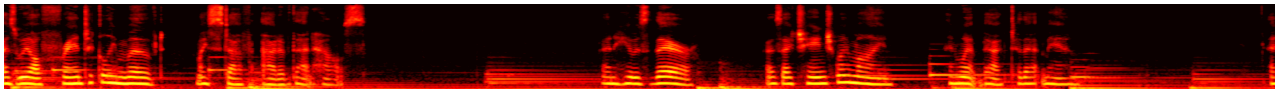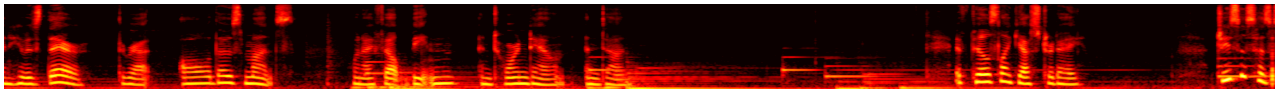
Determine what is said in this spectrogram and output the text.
as we all frantically moved my stuff out of that house. And he was there as I changed my mind and went back to that man. And he was there throughout all those months when I felt beaten and torn down and done. It feels like yesterday. Jesus has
